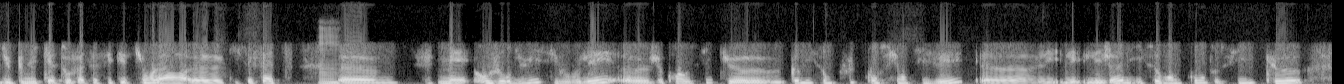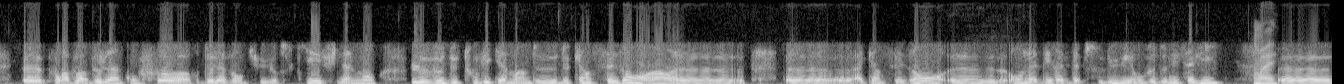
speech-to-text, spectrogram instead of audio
du, public catho face à ces questions-là qui s'est faite. Hum. mais aujourd'hui, si vous voulez, je crois aussi que comme ils sont plus conscientisés, les, les, les, jeunes, ils se rendent compte aussi que euh, pour avoir de l'inconfort, de l'aventure, ce qui est finalement le vœu de tous les gamins de, de 15-16 ans. Hein, euh, euh, à 15-16 ans, euh, on a des rêves d'absolu et on veut donner sa vie. Ouais. Euh,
